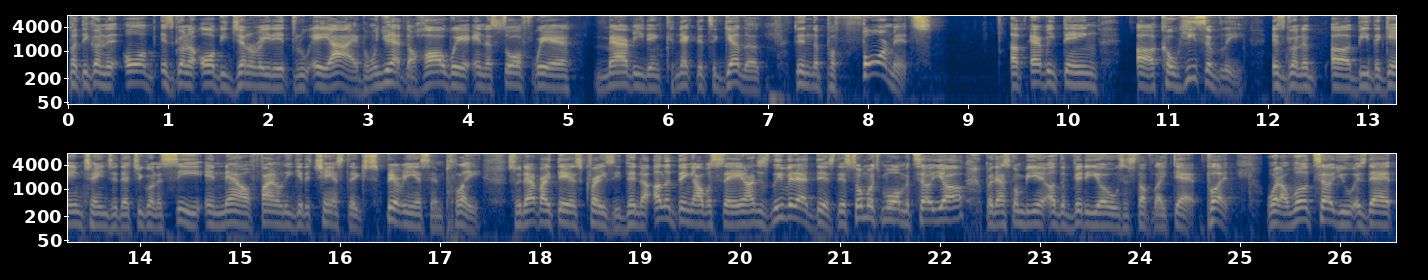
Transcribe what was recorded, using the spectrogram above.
but they're gonna all it's gonna all be generated through AI. But when you have the hardware and the software married and connected together, then the performance of everything uh, cohesively is to uh, be the game changer that you're to see and now finally get a chance to experience and play. So that right there is crazy. Then the other thing I would say, and I just leave it at this. There's so much more I'm to tell y'all, but that's to be in other videos and stuff like that. But what I will tell you is that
